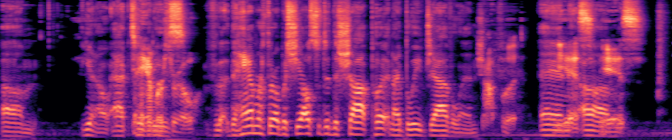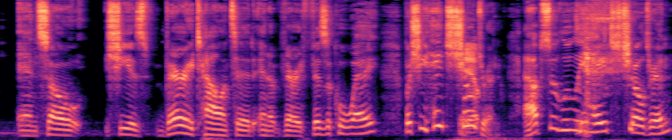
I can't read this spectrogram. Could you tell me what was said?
um, you know, activities. hammer throw. The, the hammer throw, but she also did the shot put and I believe javelin. shot put And yes um, yes and so she is very talented in a very physical way, but she hates Yep. children. Absolutely hates children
